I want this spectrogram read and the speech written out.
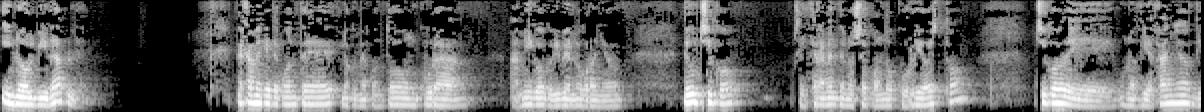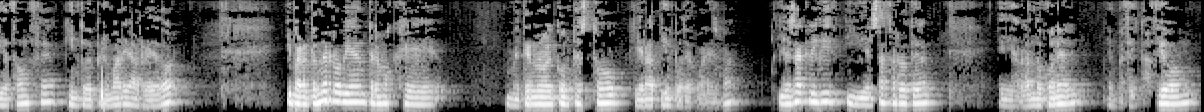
Inolvidable. Déjame que te cuente lo que me contó un cura amigo que vive en Logroño, de un chico, sinceramente no sé cuándo ocurrió esto, un chico de unos 10 años, 10, 11, quinto de primaria alrededor. Y para entenderlo bien tenemos que meternos en el contexto que era tiempo de cuaresma. Y el, sacrificio, y el sacerdote, eh, hablando con él, en presentación,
